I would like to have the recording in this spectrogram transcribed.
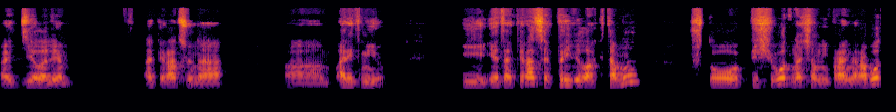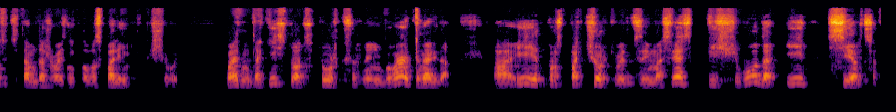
делали операцию на а, аритмию. И эта операция привела к тому, что пищевод начал неправильно работать, и там даже возникло воспаление в пищеводе. Поэтому такие ситуации тоже, к сожалению, бывают иногда. А, и это просто подчеркивает взаимосвязь пищевода и сердца.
